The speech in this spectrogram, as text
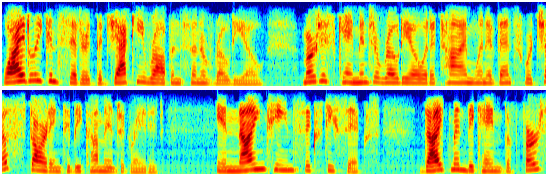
Widely considered the Jackie Robinson of rodeo, Myrtis came into rodeo at a time when events were just starting to become integrated. In 1966, Dightman became the first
